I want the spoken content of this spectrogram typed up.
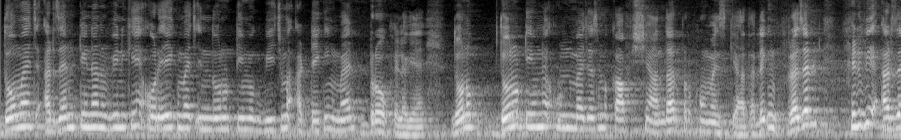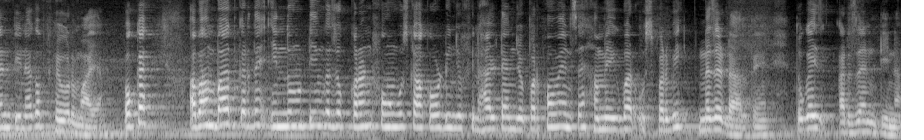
दो मैच अर्जेंटीना ने विन किए और एक मैच इन दोनों टीमों के बीच में अटैकिंग मैच ड्रॉ खेले गए। दोनों दोनों टीम ने उन मैचेस में काफ़ी शानदार परफॉर्मेंस किया था, लेकिन रिज़ल्ट फिर भी अर्जेंटीना का फेवर में आया। ओके अब हम बात करते हैं इन दोनों टीम का जो करंट फॉर्म उसका अकॉर्डिंग जो फ़िलहाल टाइम जो परफॉर्मेंस है, हम एक बार उस पर भी नज़र डालते हैं। तो गई अर्जेंटीना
